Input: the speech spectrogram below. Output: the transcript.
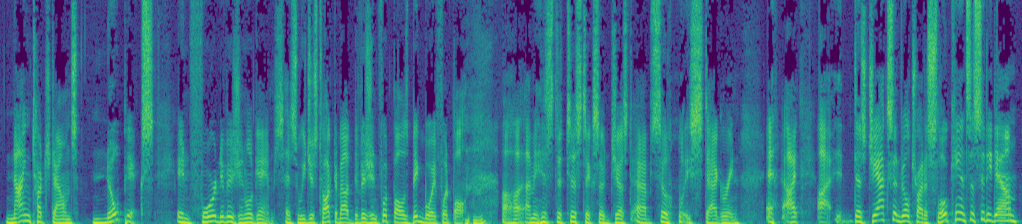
nine touchdowns, no picks in four divisional games. As we just talked about, division football is big boy football. Mm-hmm. Uh, I mean, his statistics are just absolutely staggering. And I, I, does Jacksonville try to slow Kansas City down?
